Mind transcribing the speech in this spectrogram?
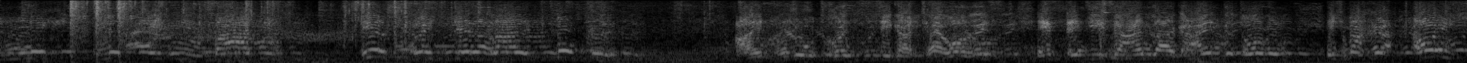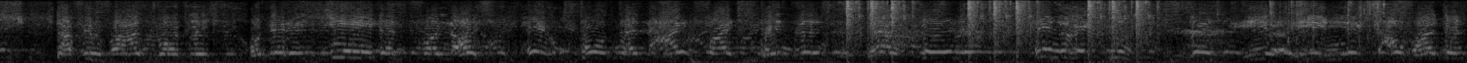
Ihr nichtsnützigen Magen! Hier spricht General Dunkel! Ein blutrünstiger Terrorist ist in diese Anlage eingedrungen. Ich mache euch dafür verantwortlich und werde jeden von euch hirntoten Einfallspinseln persönlich hinrichten, wenn ihr ihn nicht aufhaltet.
